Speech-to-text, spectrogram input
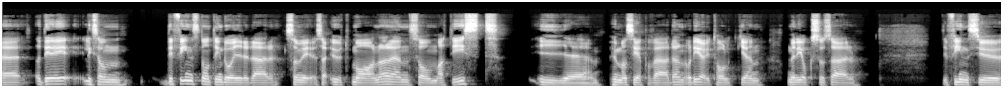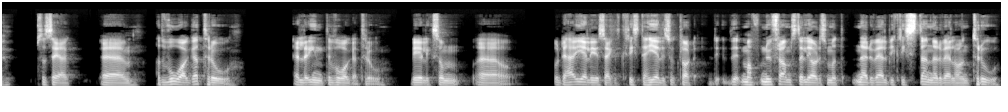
Eh, och det, är liksom, det finns någonting då i det där som är så här, utmanar en som ateist i eh, hur man ser på världen. Och det är ju tolken. Men det är också så här, det finns ju så att säga eh, att våga tro eller inte våga tro. Det är liksom eh, och det här gäller ju säkert kristna, det gäller såklart, det, det, man, nu framställer jag det som att när du väl blir kristen, när du väl har en tro,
